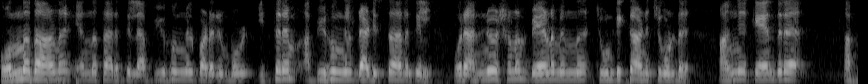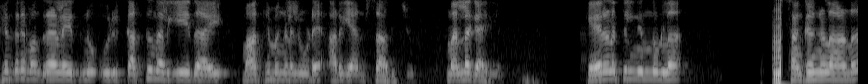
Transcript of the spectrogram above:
കൊന്നതാണ് എന്ന തരത്തിൽ അഭ്യൂഹങ്ങൾ പടരുമ്പോൾ ഇത്തരം അഭ്യൂഹങ്ങളുടെ അടിസ്ഥാനത്തിൽ ഒരു അന്വേഷണം വേണമെന്ന് ചൂണ്ടിക്കാണിച്ചുകൊണ്ട് അങ്ങ് കേന്ദ്ര ആഭ്യന്തര മന്ത്രാലയത്തിന് ഒരു കത്ത് നൽകിയതായി മാധ്യമങ്ങളിലൂടെ അറിയാൻ സാധിച്ചു. നല്ല കാര്യം. കേരളത്തിൽ നിന്നുള്ള സംഘങ്ങളാണ്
